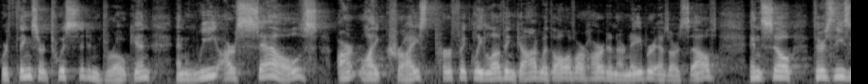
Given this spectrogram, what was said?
where things are twisted and broken, and we ourselves aren't like Christ, perfectly loving God with all of our heart and our neighbor as ourselves. And so there's these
